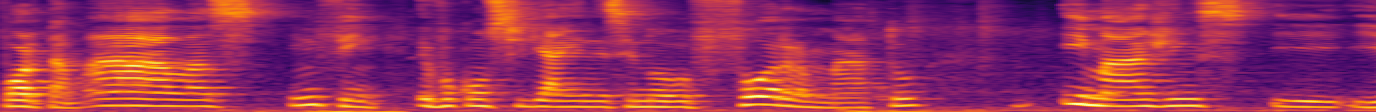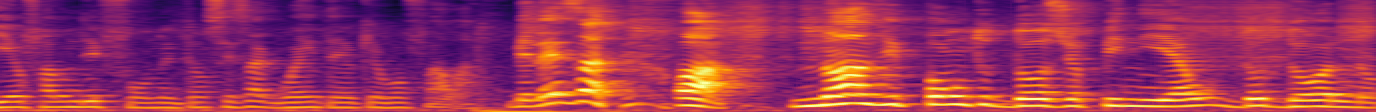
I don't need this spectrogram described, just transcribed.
porta-malas, enfim. Eu vou conciliar aí nesse novo formato imagens e, e eu falando de fundo, então vocês aguentam aí o que eu vou falar. Beleza? Ó, 9.12 opinião do dono.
